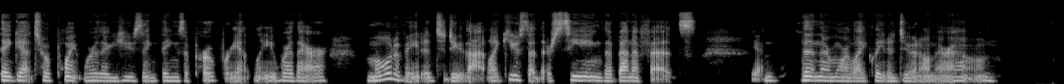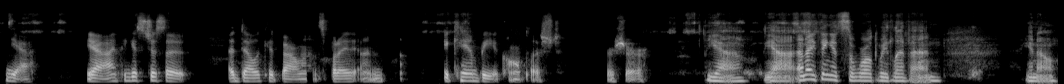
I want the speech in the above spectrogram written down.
they get to a point where they're using things appropriately, where they're motivated to do that. Like you said, they're seeing the benefits. Yeah. Then they're more likely to do it on their own. Yeah. Yeah. I think it's just a, a delicate balance, but I, I'm it can be accomplished for sure. Yeah, yeah. And I think it's the world we live in. You know,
